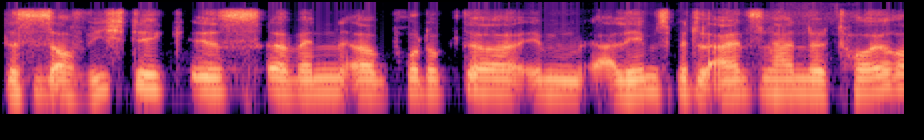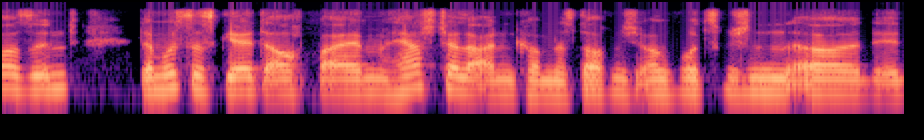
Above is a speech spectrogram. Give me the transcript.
dass es auch wichtig ist, äh, wenn Produkte im Lebensmitteleinzelhandel teurer sind, dann muss das Geld auch beim Hersteller ankommen. Das darf nicht irgendwo zwischen, äh,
